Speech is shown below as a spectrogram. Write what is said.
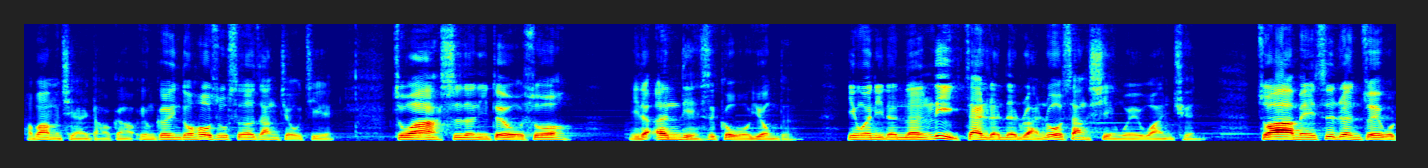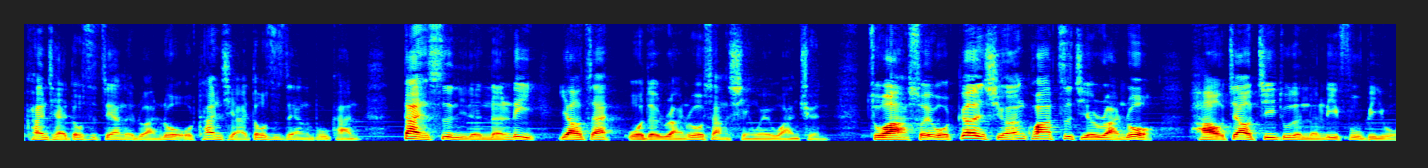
好不好？我们起来祷告，用哥林多后书十二章九节：主啊，是的，你对我说，你的恩典是够我用的，因为你的能力在人的软弱上显为完全。主啊，每一次认罪，我看起来都是这样的软弱，我看起来都是这样的不堪，但是你的能力要在我的软弱上显为完全。主啊，所以我更喜欢夸自己的软弱，好叫基督的能力复辟我。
